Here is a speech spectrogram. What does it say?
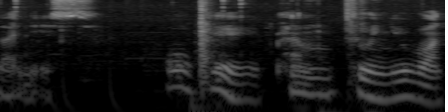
like this. Okay come to a new one.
